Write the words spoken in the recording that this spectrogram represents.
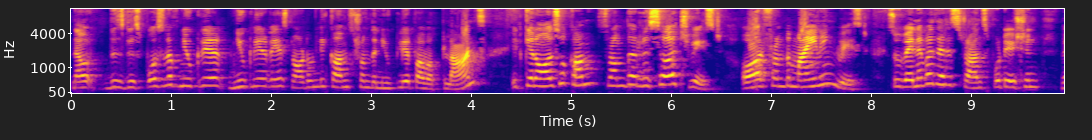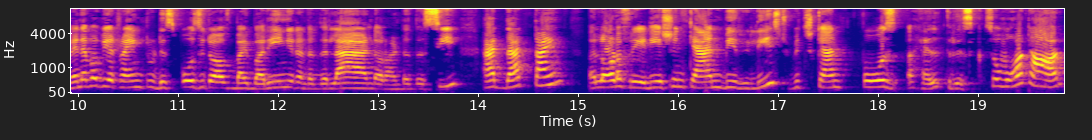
now, this disposal of nuclear nuclear waste not only comes from the nuclear power plants, it can also come from the research waste or from the mining waste. So, whenever there is transportation, whenever we are trying to dispose it off by burying it under the land or under the sea, at that time, a lot of radiation can be released, which can pose a health risk. So, what are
